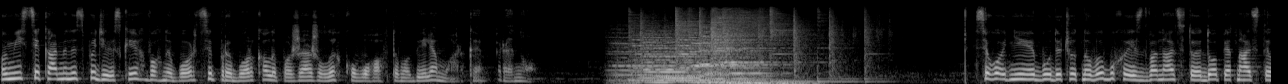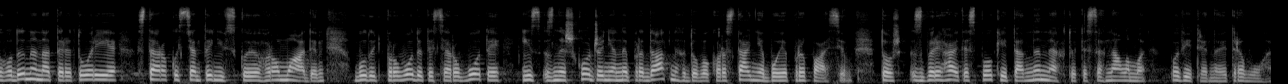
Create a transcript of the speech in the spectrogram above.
У місті Кам'янець-Подільський вогнеборці приборкали пожежу легкового автомобіля марки Рено. Сьогодні буде чутно вибухи із 12 до 15 години на території Старокостянтинівської громади. Будуть проводитися роботи із знешкодження непридатних до використання боєприпасів. Тож зберігайте спокій та не нехтуйте сигналами повітряної тривоги.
